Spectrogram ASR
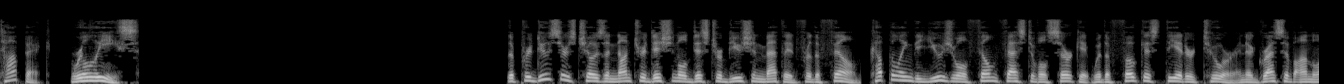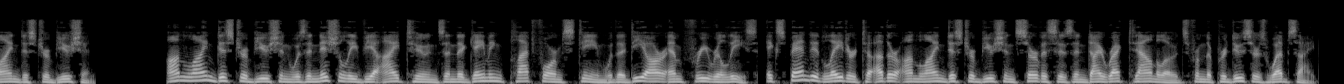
Topic: Release The producers chose a non-traditional distribution method for the film, coupling the usual film festival circuit with a focused theater tour and aggressive online distribution. Online distribution was initially via iTunes and the gaming platform Steam with a DRM-free release, expanded later to other online distribution services and direct downloads from the producer's website.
